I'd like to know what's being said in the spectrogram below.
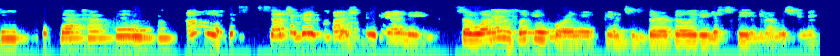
Did that happen? Oh, this is such a good question, Andy. So what I was looking for in these kids is their ability to speak chemistry.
